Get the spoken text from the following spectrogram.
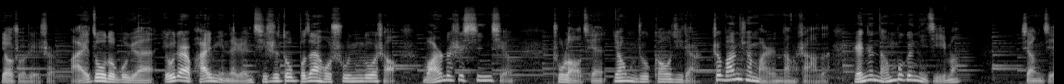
要说这事儿，挨揍都不冤。有点牌品的人其实都不在乎输赢多少，玩的是心情。出老千，要么就高级点，这完全把人当傻子，人家能不跟你急吗？相信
